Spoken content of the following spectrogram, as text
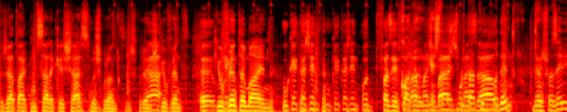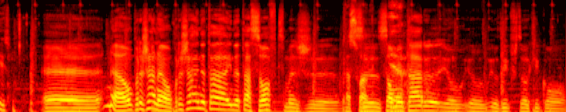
já está a começar a queixar-se, mas pronto, esperemos Ah, que o vento, Ah, que o que- vento amine. O que, é que a gente, o que é que a gente pode fazer? Falar mais baixo, mais tudo para alto? dentro? Podemos fazer isso. Eh, não, para já não. Para já ainda está ainda está soft, mas Está se, se aumentar, eu, eu, eu digo que estou aqui com,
